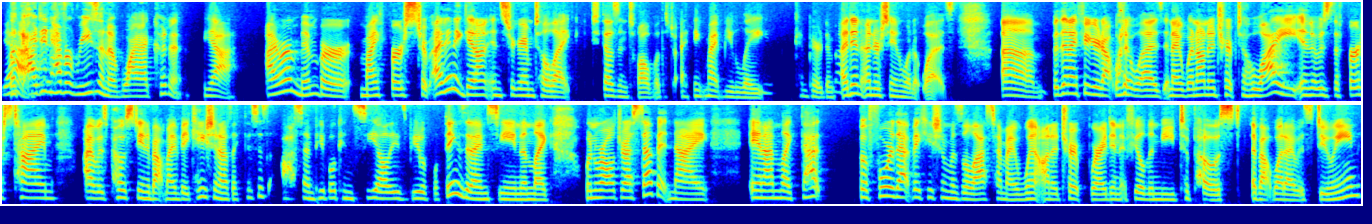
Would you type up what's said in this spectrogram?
Yeah. Like I didn't have a reason of why I couldn't. yeah. I remember my first trip. I didn't get on Instagram till like 2012, which I think might be late compared to. I didn't understand what it was, um, but then I figured out what it was, and I went on a trip to Hawaii, and it was the first time I was posting about my vacation. I was like, "This is awesome! People can see all these beautiful things that I'm seeing." And like when we're all dressed up at night, and I'm like that. Before that vacation was the last time I went on a trip where I didn't feel the need to post about what I was doing.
